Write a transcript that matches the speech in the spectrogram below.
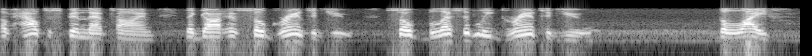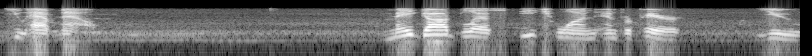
of how to spend that time that God has so granted you, so blessedly granted you the life you have now. May God bless each one and prepare you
